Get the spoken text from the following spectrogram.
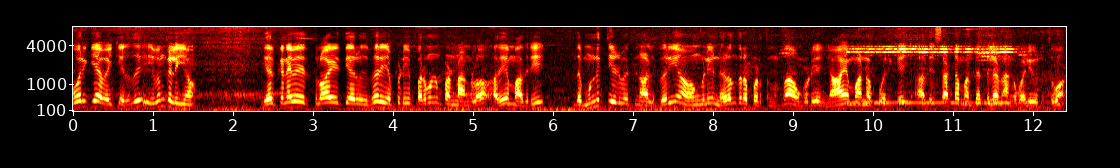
கோரிக்கையாக வைக்கிறது இவங்களையும். ஏற்கனவே தொள்ளாயிரத்தி அறுபது பேர் எப்படி பர்மனன்ட் பண்ணாங்களோ அதே மாதிரி இந்த முந்நூற்றி எழுபத்தி நாலு பேரையும் அவங்களையும் நிரந்தரப்படுத்தணும் தான் அவங்களுடைய நியாயமான கோரிக்கை. அது சட்டமன்றத்தில் நாங்கள் வலியுறுத்துவோம்.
